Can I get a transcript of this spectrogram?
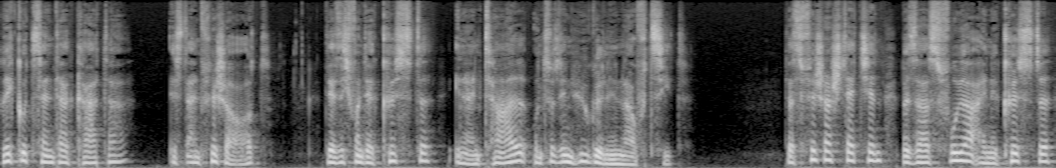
Rikuzentakata ist ein Fischerort, der sich von der Küste in ein Tal und zu den Hügeln hinaufzieht. Das Fischerstädtchen besaß früher eine Küste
